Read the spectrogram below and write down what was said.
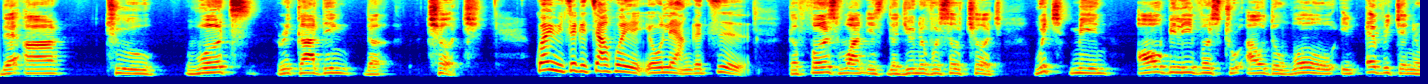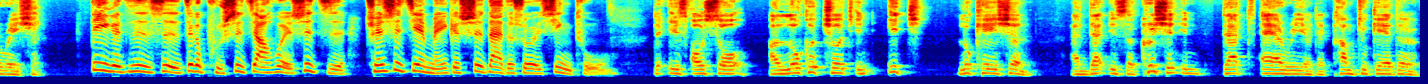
There are two words regarding the church. 关于这个教会有两个字， The first one is the universal church, which means all believers throughout the world in every generation. 第一个字是这个普世教会，是指全世界每一个世代的所有信徒。 There is also a local church in each location, and that is a Christian in that area that come together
